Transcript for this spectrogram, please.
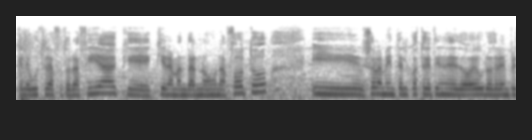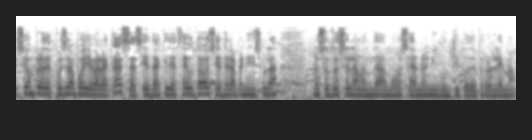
que le guste la fotografía, que quiera mandarnos una foto y solamente el coste que tiene de 2 euros de la impresión, pero después se la puede llevar a casa. Si es de aquí de Ceuta o si es de la península, nosotros se la mandamos, o sea, no hay ningún tipo de problema.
